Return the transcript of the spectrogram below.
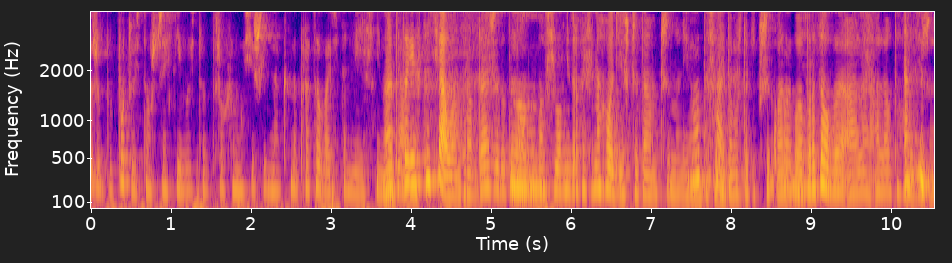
żeby poczuć tą szczęśliwość, to trochę musisz jednak napracować te mięśnie ale to tak jest z tym ciałem, prawda? Że do tego No. no. siłowni trochę się nachodzisz, czy tam, czy no nie wiem, No no siłownia tak, to może taki przykład dokładnie. obrazowy, ale, ale o to Ale, chodzi, że...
